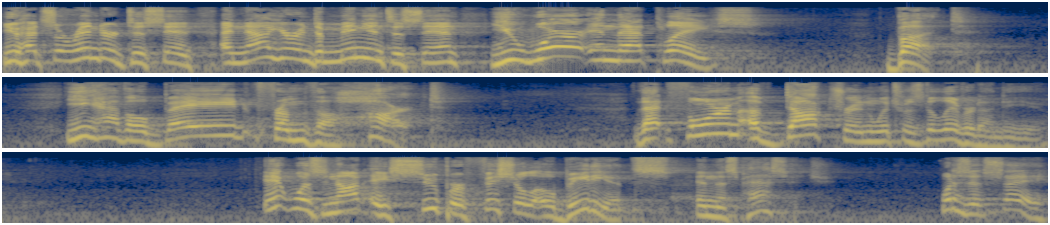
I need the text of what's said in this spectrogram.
You had surrendered to sin. And now you're in dominion to sin. You were in that place. But ye have obeyed from the heart that form of doctrine which was delivered unto you. It was not a superficial obedience in this passage. What does it say?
